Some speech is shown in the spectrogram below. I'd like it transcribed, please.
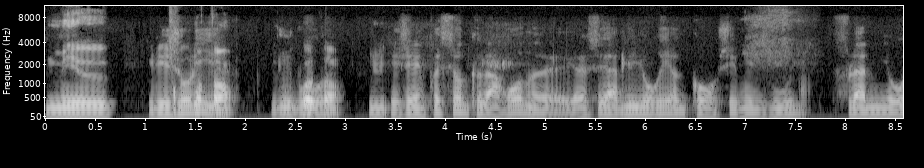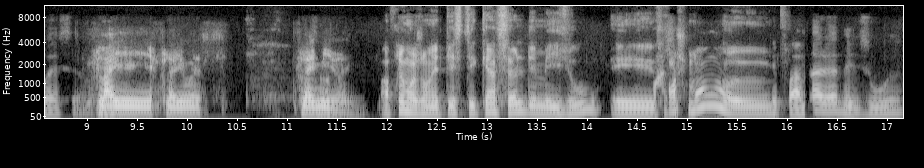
Mais il est joli. Hein. Il est beau. Hein. Mm. Et j'ai l'impression que la ROM euh, s'est améliorée encore chez Meizu. Flyme OS. Fly, Fly OS. Flyme, Après, moi, j'en ai testé qu'un seul des Meizu. Et franchement. Euh... C'est pas mal, hein, Meizu. Hein.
